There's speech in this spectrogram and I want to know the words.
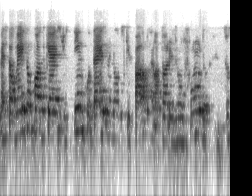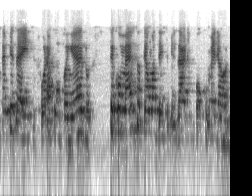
mas talvez um podcast de 5, 10 minutos que fala do relatório de um fundo, se você fizer isso e for acompanhando, você começa a ter uma sensibilidade um pouco melhor.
